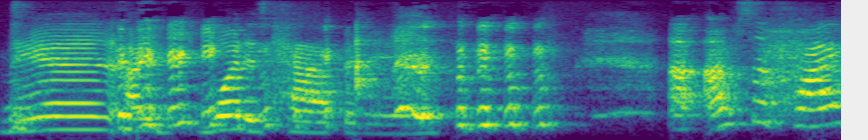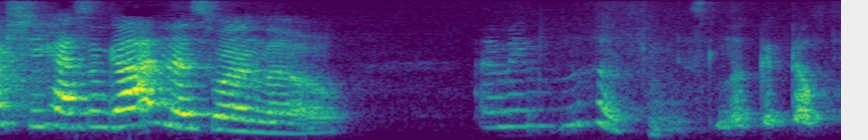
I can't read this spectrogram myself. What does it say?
Man, I, what is happening? I- I'm surprised she hasn't gotten this one though. I mean, look, just look at the book. Look at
